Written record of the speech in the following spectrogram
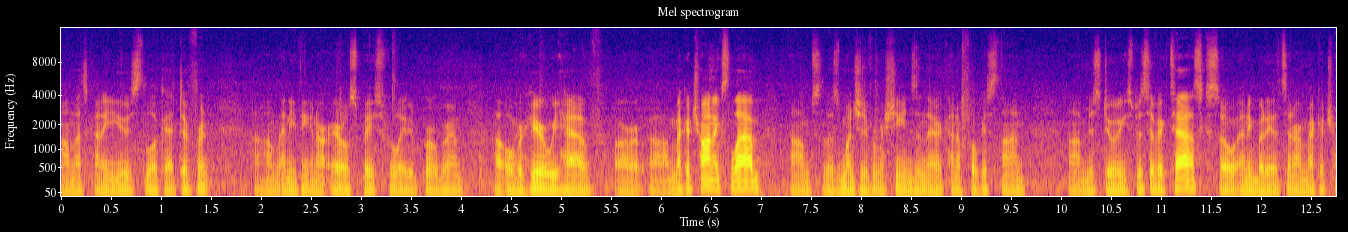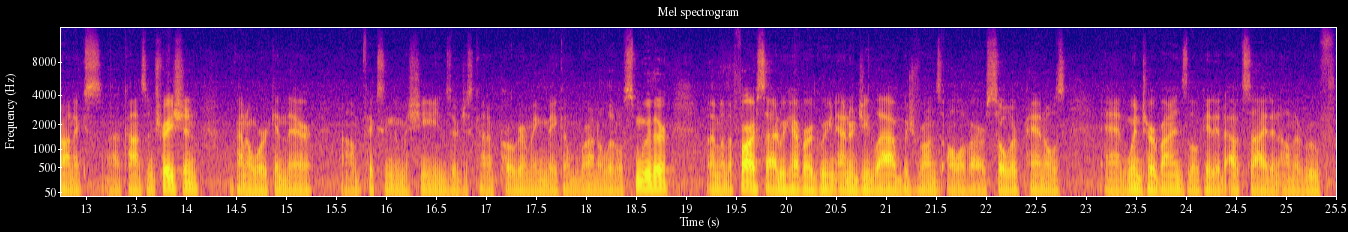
Um, that's kind of used to look at different, um, anything in our aerospace related program. Uh, over here we have our uh, mechatronics lab. Um, so there's a bunch of different machines in there kind of focused on um, just doing specific tasks. So anybody that's in our mechatronics uh, concentration will kind of work in there um, fixing the machines or just kind of programming, make them run a little smoother. And on the far side, we have our green energy lab, which runs all of our solar panels and wind turbines located outside and on the roof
